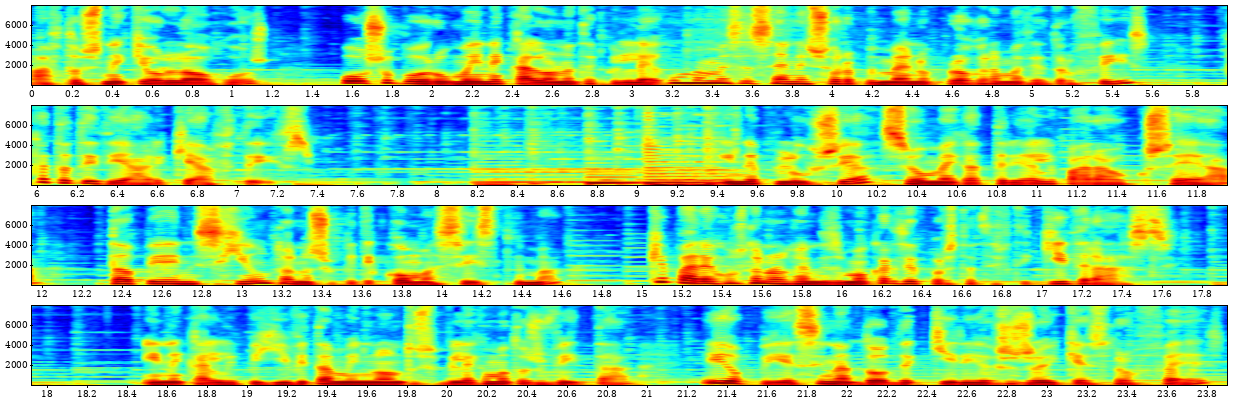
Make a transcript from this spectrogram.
Αυτός είναι και ο λόγος που όσο μπορούμε είναι καλό να τα επιλέγουμε μέσα σε ένα ισορροπημένο πρόγραμμα διατροφής κατά τη διάρκεια αυτής. Είναι πλούσια σε ω3 λιπαρά οξέα, τα οποία ενισχύουν το ανασωπητικό μας σύστημα και παρέχουν στον οργανισμό καρδιοπροστατευτική δράση. Είναι καλή πηγή βιταμινών του συμπλέγματος Β, οι οποίες συναντώνται κυρίως σε ζωικές τροφές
